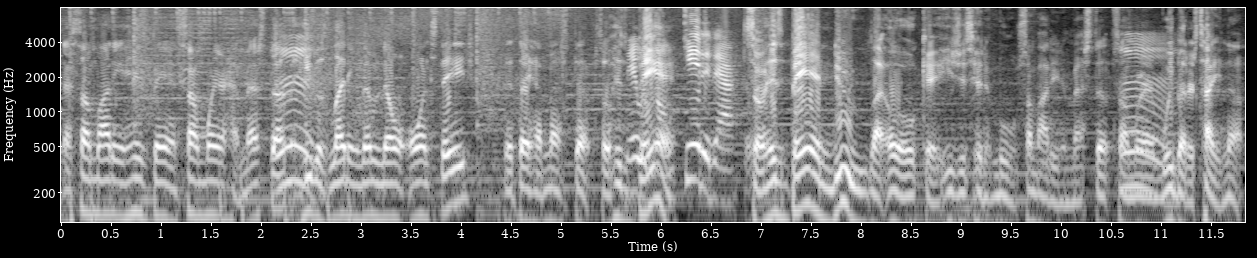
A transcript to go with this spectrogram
that somebody in his band somewhere had messed up and he was letting them know on stage that they had messed up so his Mm. they band get it after. so his band knew like oh okay he just hit a move somebody that messed up somewhere we better tighten up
